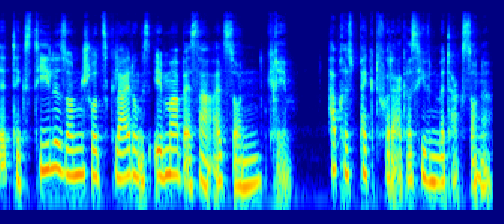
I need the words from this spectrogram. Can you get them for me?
der textile Sonnenschutzkleidung ist immer besser als Sonnencreme. Hab Respekt vor der aggressiven Mittagssonne.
